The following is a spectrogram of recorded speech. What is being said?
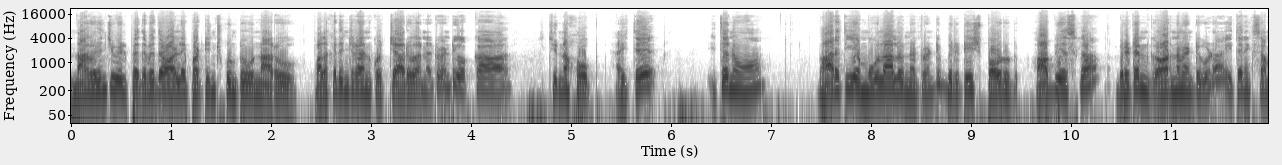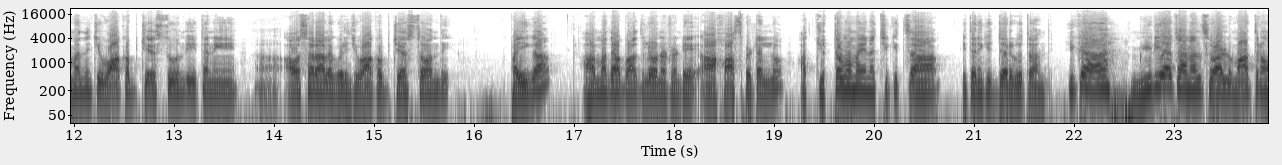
నా గురించి వీళ్ళు పెద్ద పెద్ద వాళ్ళే పట్టించుకుంటూ ఉన్నారు పలకరించడానికి వచ్చారు అన్నటువంటి ఒక చిన్న హోప్. అయితే ఇతను భారతీయ మూలాలు ఉన్నటువంటి బ్రిటిష్ పౌరుడు. ఆబ్వియస్గా బ్రిటన్ గవర్నమెంట్ కూడా ఇతనికి సంబంధించి వాకప్ చేస్తుంది ఇతని అవసరాల గురించి వాకప్ చేస్తోంది. పైగా అహ్మదాబాద్లో ఉన్నటువంటి ఆ హాస్పిటల్లో అత్యుత్తమమైన చికిత్స ఇతనికి జరుగుతోంది. ఇక మీడియా ఛానల్స్ వాళ్ళు మాత్రం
